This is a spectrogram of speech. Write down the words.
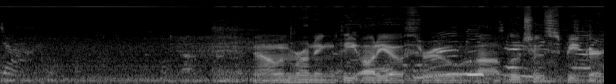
Die. Now I'm running the audio through uh, Bluetooth speaker.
